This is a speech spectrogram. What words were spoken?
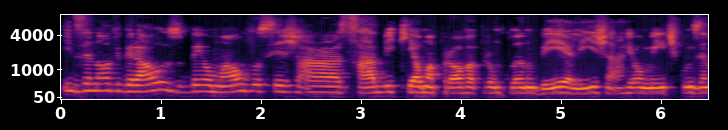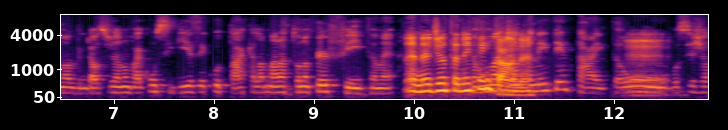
E 19 graus, bem ou mal, você já sabe que é uma prova para um plano B ali, já realmente com 19 graus você já não vai conseguir executar aquela maratona perfeita, né? É, não adianta nem então, tentar, né? Não adianta né? nem tentar. Então é... você já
